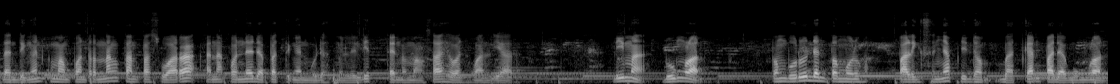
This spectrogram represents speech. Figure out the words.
dan dengan kemampuan renang tanpa suara, anaconda dapat dengan mudah melilit dan memangsa hewan-hewan liar. 5. Bunglon Pemburu dan pembunuh paling senyap dinobatkan pada bunglon,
